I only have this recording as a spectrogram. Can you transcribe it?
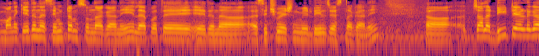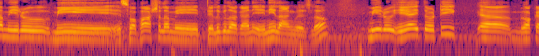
మనకి ఏదైనా సిమ్టమ్స్ ఉన్నా కానీ లేకపోతే ఏదైనా సిచ్యువేషన్ మీరు డీల్ చేస్తున్నా కానీ చాలా డీటెయిల్డ్గా మీరు మీ స్వభాషలో మీ తెలుగులో కానీ ఎనీ లాంగ్వేజ్లో మీరు ఏఐ తోటి ఒక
